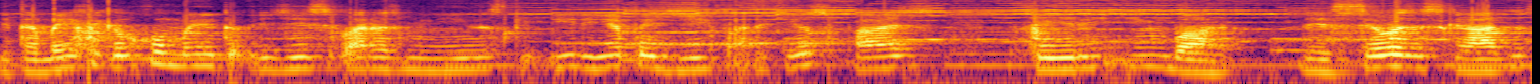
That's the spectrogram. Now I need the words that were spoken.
E também ficou com medo e disse para as meninas que iria pedir para que os pais virem embora. Desceu as escadas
